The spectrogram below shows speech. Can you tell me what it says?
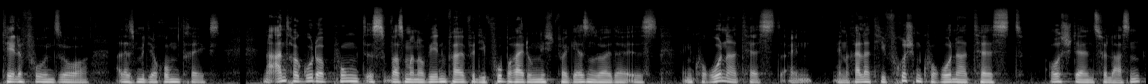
Telefon so alles mit dir rumträgst. Ein anderer guter Punkt ist, was man auf jeden Fall für die Vorbereitung nicht vergessen sollte, ist ein Corona-Test, ein, einen relativ frischen Corona-Test ausstellen zu lassen.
